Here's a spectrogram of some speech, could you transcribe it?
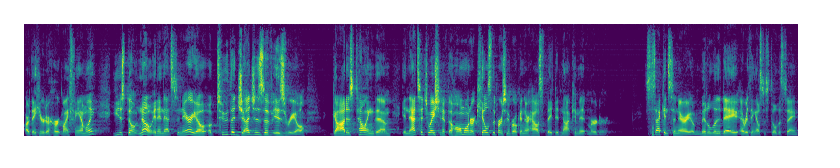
Are they here to hurt my family? You just don't know. And in that scenario, uh, to the judges of Israel, God is telling them in that situation, if the homeowner kills the person who broke in their house, they did not commit murder. Second scenario, middle of the day, everything else is still the same.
